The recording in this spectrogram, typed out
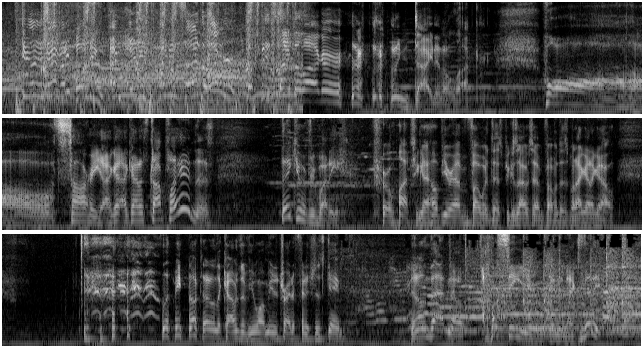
I'm. I'm inside the locker. I'm inside the locker. he died in a locker. Whoa. Sorry. I got. I gotta stop playing this. Thank you, everybody, for watching. I hope you're having fun with this because I was having fun with this. But I gotta go. Let me know down in the comments if you want me to try to finish this game. And on that note, I'll see you in the next video.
